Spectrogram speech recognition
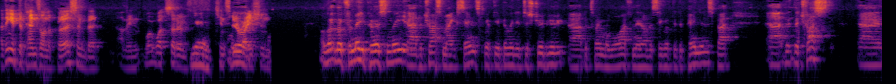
I think it depends on the person, but I mean, what, what sort of yeah. considerations? Look, look for me personally, uh, the trust makes sense with the ability to distribute uh, between my wife and then obviously with the dependents. But uh, the, the, trust, uh,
